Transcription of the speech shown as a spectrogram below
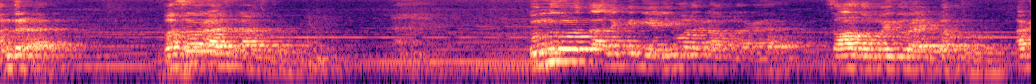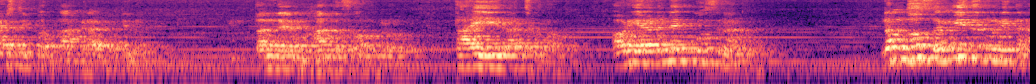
ಅಂದ್ರ ಬಸವರಾಜ ರಾಜಗುರು. ಕುಂದಗೋಳ ತಾಲೂಕಿನ ಯಲಿವಾಳ ಗ್ರಾಮದಾಗ ಸಾವಿರದ ಒಂಬೈನೂರ ಆಗಸ್ಟ್ ಇಪ್ಪತ್ನಾಲ್ಕರ ಹುಟ್ಟಿದ ತಂದೆ ಮಹಾಂತ ಸ್ವಾಮಿಗಳು, ತಾಯಿ ರಾಜಮ್ಮ ಅವ್ರಿಗೆ ಎರಡನೇ ಕೂಸು ನಾನು ನಮ್ದು ಸಂಗೀತದ ಮನಿತನ.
